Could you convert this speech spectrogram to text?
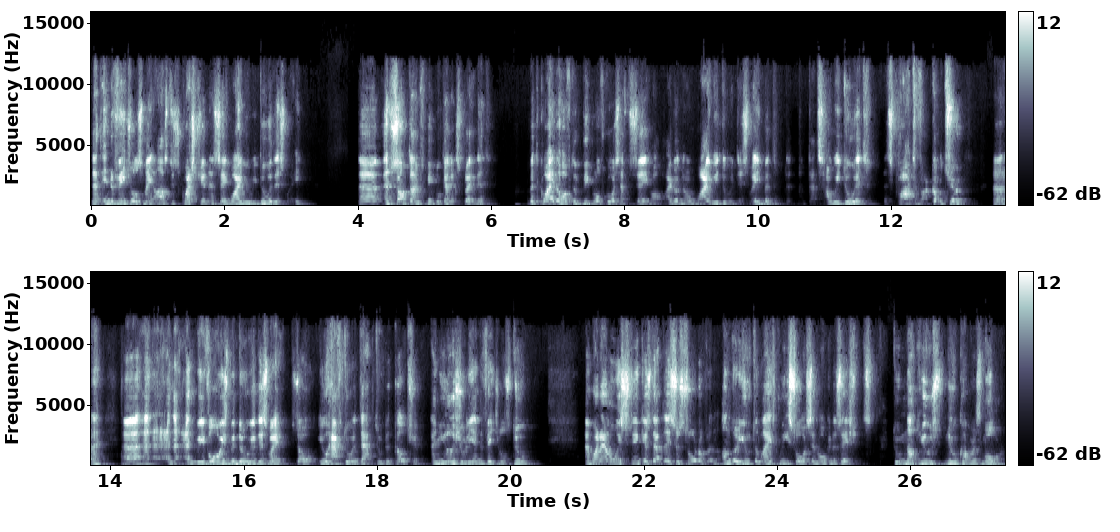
that individuals may ask this question and say, why do we do it this way? Uh, and sometimes people can explain it, but quite often people, of course, have to say, well, I don't know why we do it this way, but that's how we do it. That's part of our culture. Uh, uh, and, and we've always been doing it this way. So you have to adapt to the culture. And usually individuals do. And what I always think is that there's a sort of an underutilized resource in organizations to not use newcomers more,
